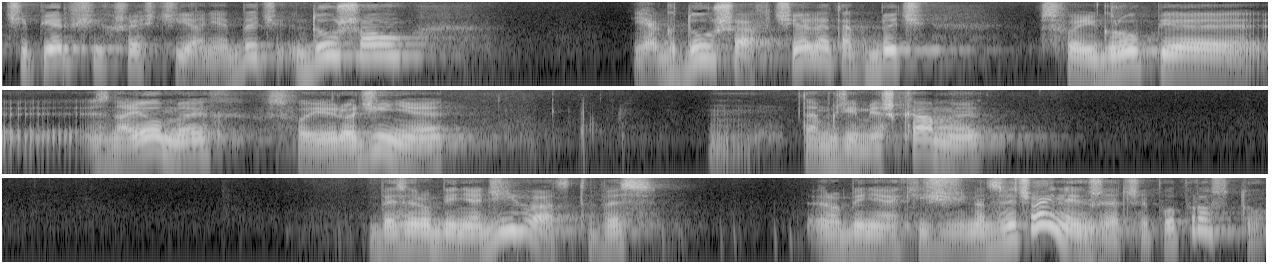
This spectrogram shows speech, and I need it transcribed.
ci pierwsi chrześcijanie, być duszą Jak dusza w ciele, tak być w swojej grupie znajomych, w swojej rodzinie, tam gdzie mieszkamy, bez robienia dziwactw, bez robienia jakichś nadzwyczajnych rzeczy, po prostu.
